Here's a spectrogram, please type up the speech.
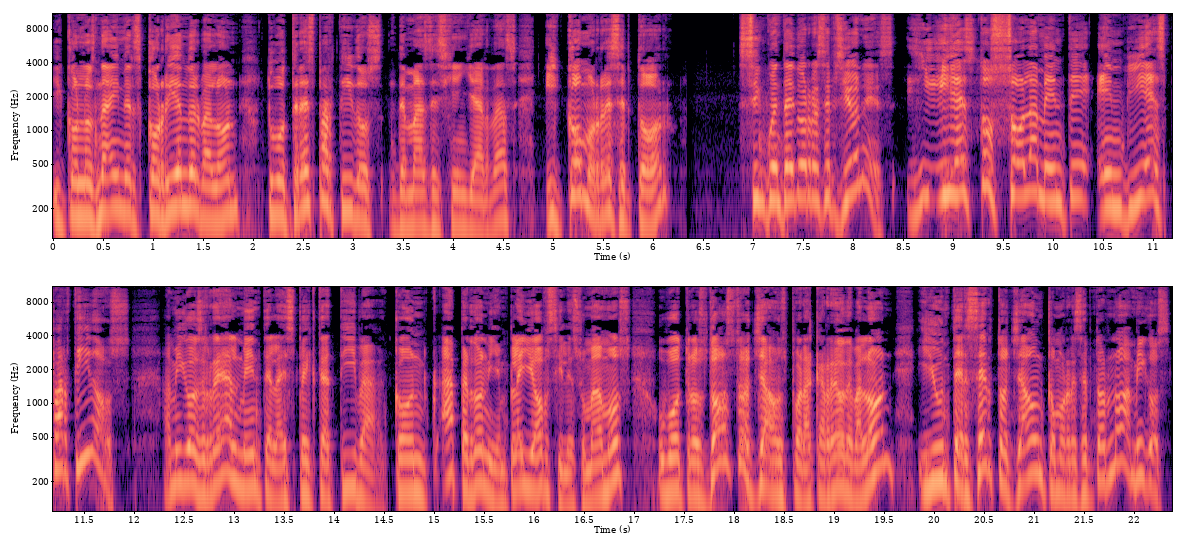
y con los Niners corriendo el balón tuvo 3 partidos de más de 100 yardas y como receptor 52 recepciones. Y, esto solamente en 10 partidos. Amigos, realmente la expectativa con... Ah, perdón, y en playoffs, si le sumamos, hubo otros dos touchdowns por acarreo de balón y un tercer touchdown como receptor. No, amigos,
